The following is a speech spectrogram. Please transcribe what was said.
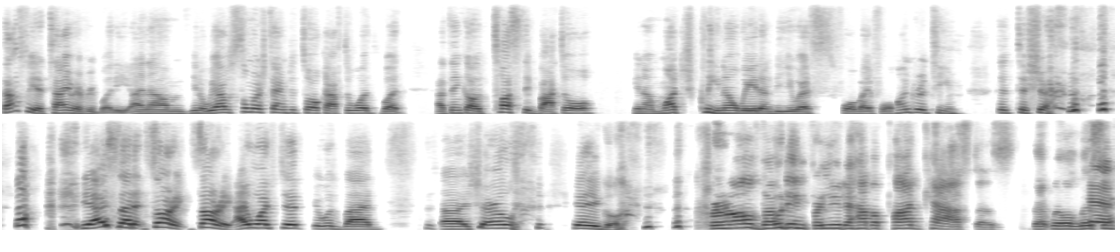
Thanks for your time, everybody. And um, you know, we have so much time to talk afterwards, but I think I'll toss the battle in a much cleaner way than the US 4x400 team to, to show. yeah, I said it. Sorry, sorry. I watched it. It was bad. Uh, Sherryl, here you go. We're all voting for you to have a podcast as, that we'll listen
